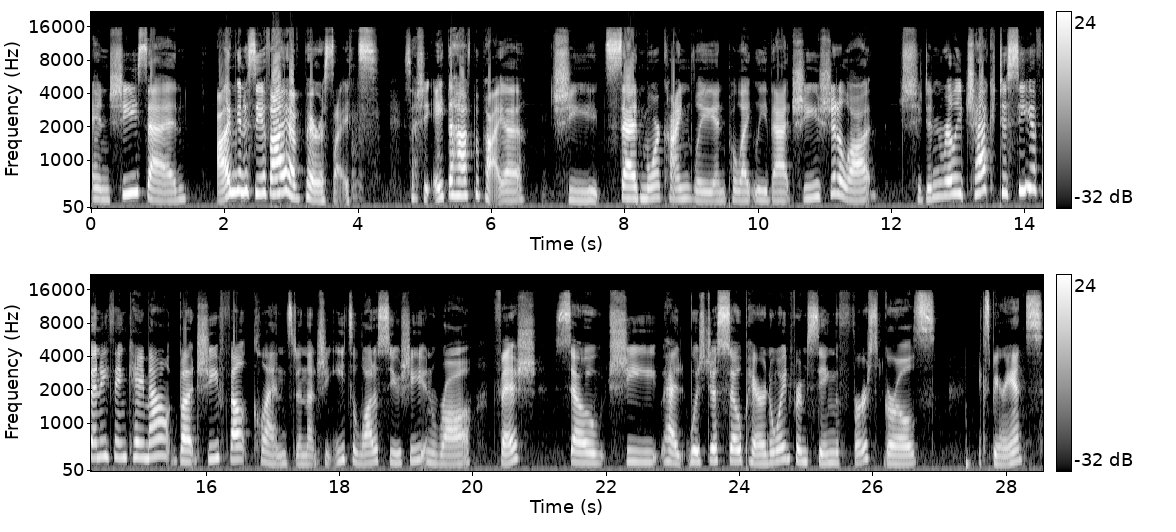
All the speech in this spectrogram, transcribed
and she said, I'm going to see if I have parasites. So she ate the half papaya. She said more kindly and politely that she shit a lot. She didn't really check to see if anything came out, but she felt cleansed and that she eats a lot of sushi and raw fish. So she had was just so paranoid from seeing the first girl's experience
